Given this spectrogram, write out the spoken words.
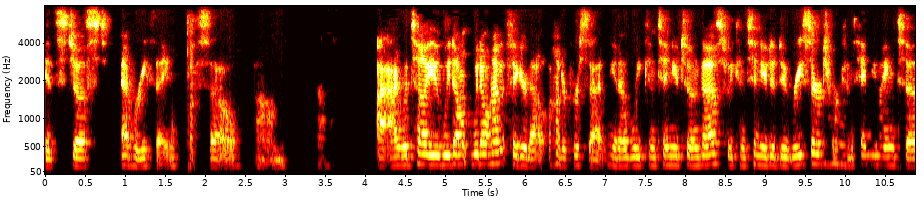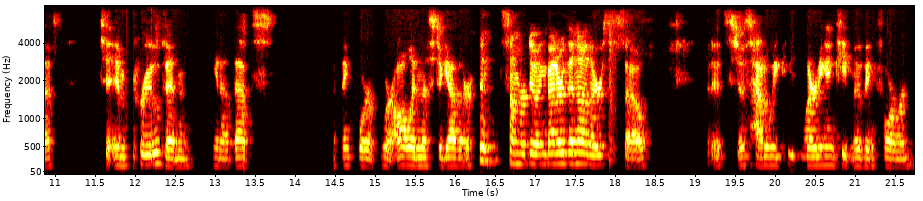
it's just everything. So, um, I, I would tell you we don't we don't have it figured out 100%. You know, we continue to invest, we continue to do research, we're mm-hmm. continuing to to improve, and you know that's I think we're we're all in this together. Some are doing better than others, so but it's just how do we keep learning and keep moving forward.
